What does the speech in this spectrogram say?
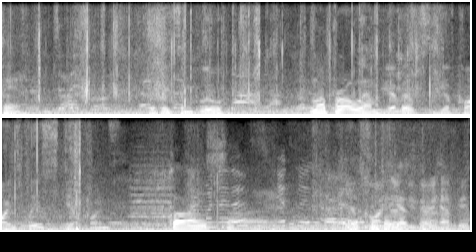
Sí. Just need some glue. No problem. Do you have, a, do you have coins, please? Do you have coins? Coins. uh, Yo te- I think Coins, I I'd be very happy.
